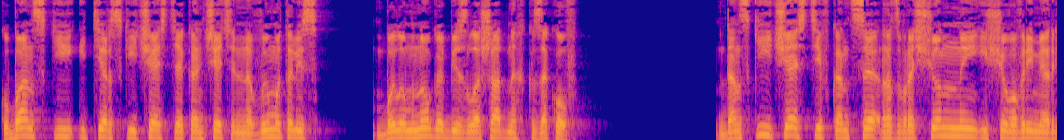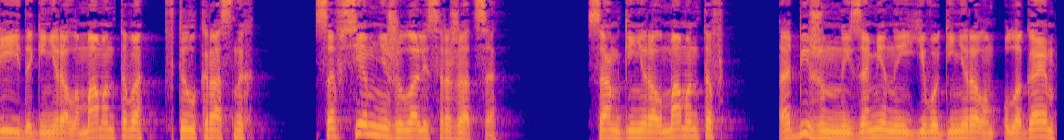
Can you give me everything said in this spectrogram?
Кубанские и терские части окончательно вымотались, было много безлошадных казаков. Донские части, в конце развращенные еще во время рейда генерала Мамонтова в тыл красных, совсем не желали сражаться. Сам генерал Мамонтов, обиженный заменой его генералом Улагаем,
